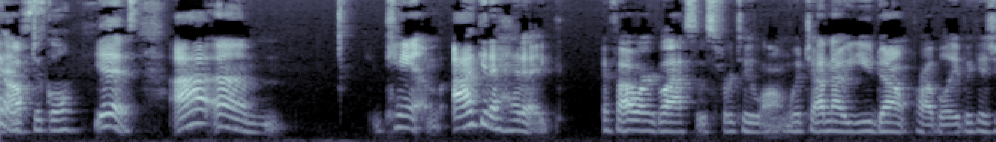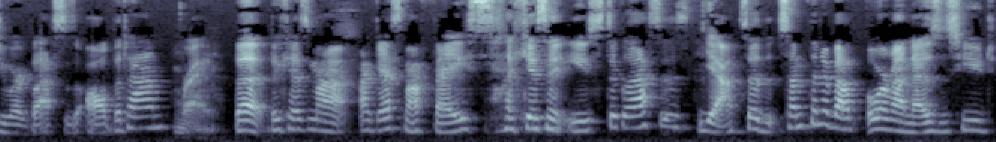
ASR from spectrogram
yes. optical. Yes, I um can't. I get a headache if I wear glasses for too long, which I know you don't probably because you wear glasses all the time. Right. But because my, I guess my face like isn't used to glasses, Yeah. so that something about or my nose is huge.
